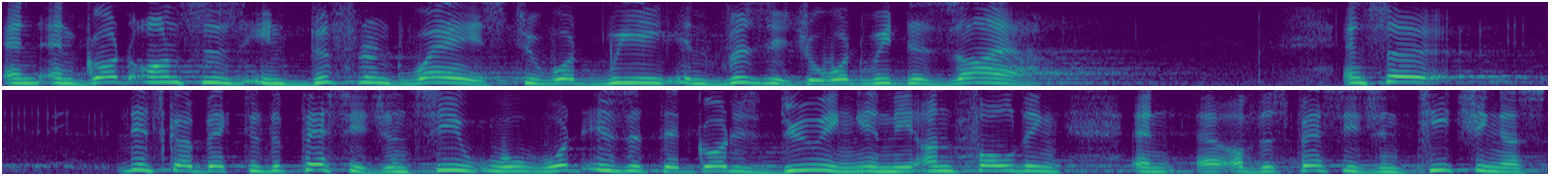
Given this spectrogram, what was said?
And, and God answers in different ways to what we envisage or what we desire. And so let's go back to the passage and see well, what is it that God is doing in the unfolding and, uh, of this passage and teaching us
